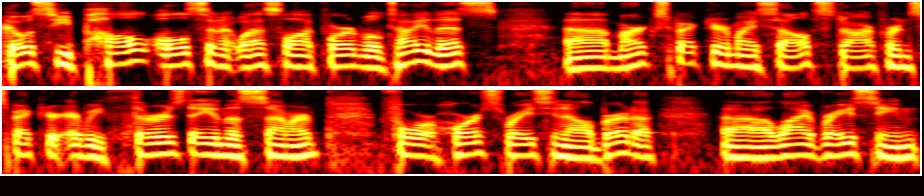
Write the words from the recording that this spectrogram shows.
Go see Paul Olson at Westlock Ford. We'll tell you this uh, Mark Spector and myself, Stauffer and Spector, every Thursday in the summer for Horse Racing Alberta, uh, live racing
